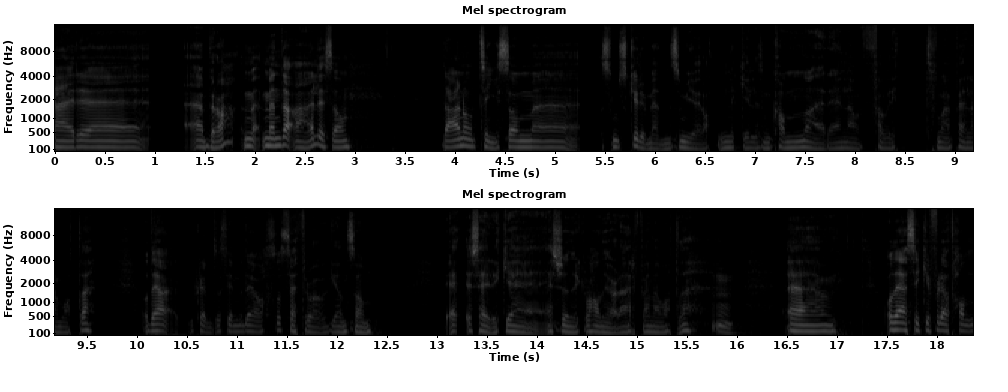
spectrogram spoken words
er, eh, er bra, men, men det er liksom Det er noen ting som, eh, som skurrer med den, som gjør at den ikke liksom kan være en favoritt for meg på en eller annen måte. Og det har jeg glemt å si, men det er også Seth Rogan som jeg, ser ikke Jeg skjønner ikke hva han gjør der, på en eller annen måte. Mm. Eh, og det er sikkert fordi at han,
